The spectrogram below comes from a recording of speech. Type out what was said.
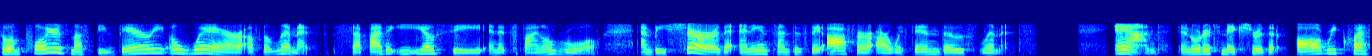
So employers must be very aware of the limits set by the EEOC in its final rule and be sure that any incentives they offer are within those limits. And in order to make sure that all requests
